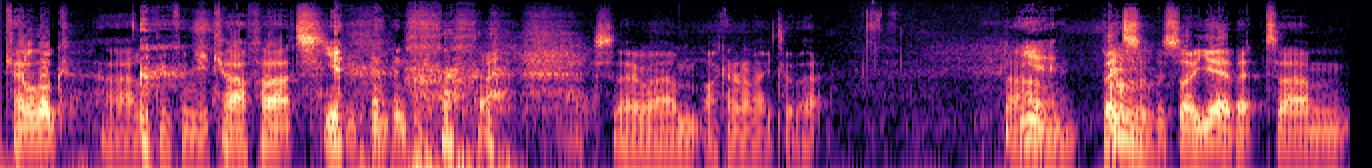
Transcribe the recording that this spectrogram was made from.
catalogue, uh, looking for new car parts. Yeah. so um, I can relate to that. Um, Yeah. But so, so yeah, that um,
